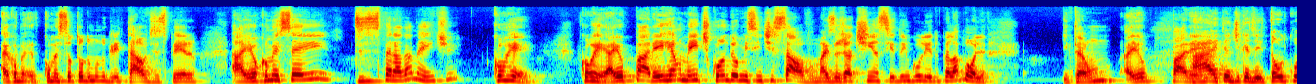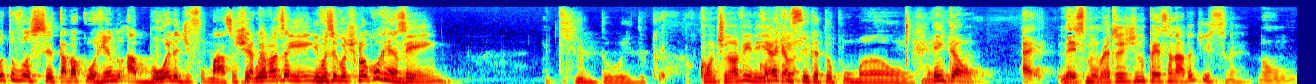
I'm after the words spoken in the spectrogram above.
Aí come- começou todo mundo gritar, o desespero. Aí eu comecei desesperadamente correr. Correr. Aí eu parei realmente quando eu me senti salvo, mas eu já tinha sido engolido pela bolha. Então, aí eu parei. Ah, entendi. Quer dizer, então enquanto você tava correndo, a bolha de fumaça chegou e tava você, vindo. e você continuou correndo. Sim, Que doido, cara. continua vindo. E Como é aquela- que fica teu pulmão? É Então, é, nesse momento a gente não pensa nada disso, né? Não,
